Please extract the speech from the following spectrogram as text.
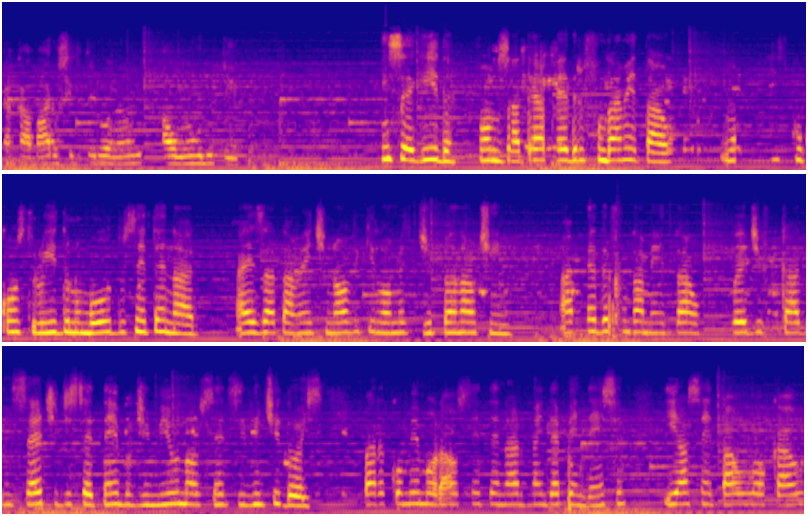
e acabaram se deteriorando ao longo do tempo. Em seguida, fomos até a Pedra Fundamental, um obelisco construído no Morro do Centenário, a exatamente 9 quilômetros de Planaltina. A Pedra Fundamental foi edificada em 7 de setembro de 1922 para comemorar o centenário da independência e assentar o local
